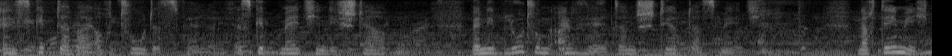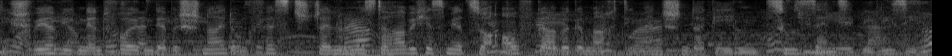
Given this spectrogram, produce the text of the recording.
Es gibt dabei auch Todesfälle. Es gibt Mädchen, die sterben. Wenn die Blutung anhält, dann stirbt das Mädchen. Nachdem ich die schwerwiegenden Folgen der Beschneidung feststellen musste, habe ich es mir zur Aufgabe gemacht, die Menschen dagegen zu sensibilisieren.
